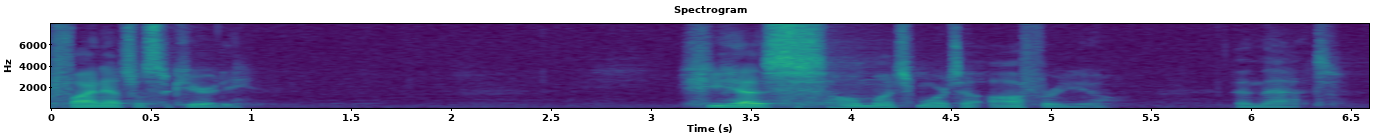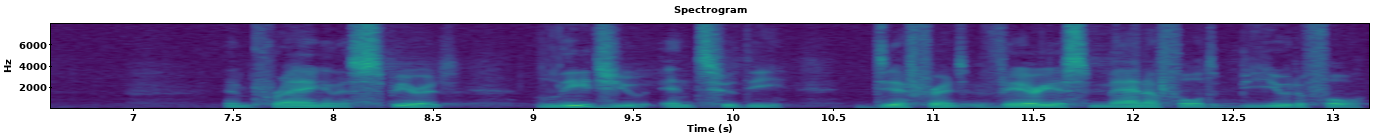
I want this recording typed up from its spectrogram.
financial security. He has so much more to offer you than that. And praying in the Spirit leads you into the different, various, manifold, beautiful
